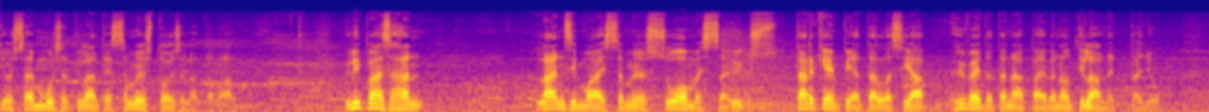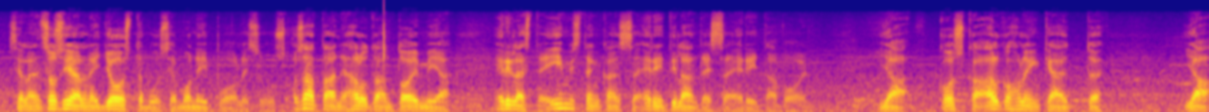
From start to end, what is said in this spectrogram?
joissain muissa tilanteissa myös toisella tavalla. Ylipäänsähän länsimaissa, myös Suomessa, yksi tärkeimpiä tällaisia hyveitä tänä päivänä on tilannetaju. Sellainen sosiaalinen joustavuus ja monipuolisuus. Osataan ja halutaan toimia erilaisten ihmisten kanssa eri tilanteissa eri tavoin. Ja koska alkoholin käyttö ja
